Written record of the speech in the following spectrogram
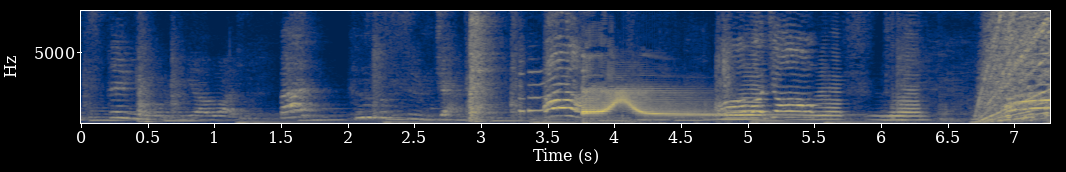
istemiyorum yavaş. Ben hızlı süreceğim. Aa! Aa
